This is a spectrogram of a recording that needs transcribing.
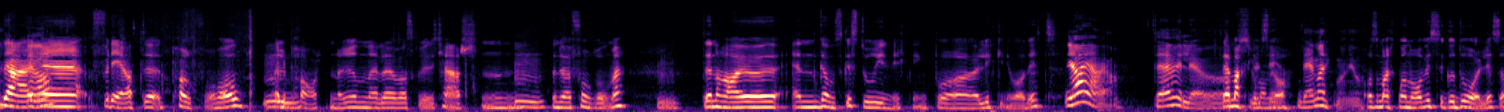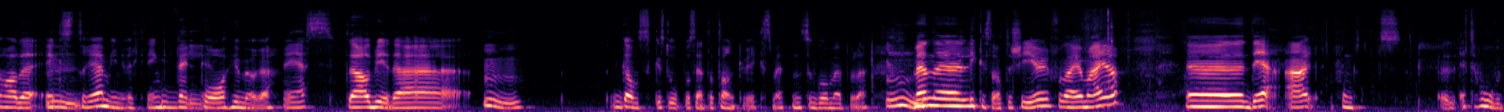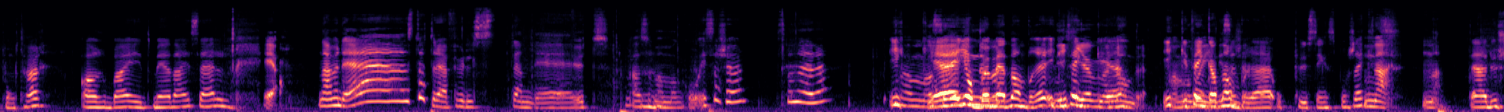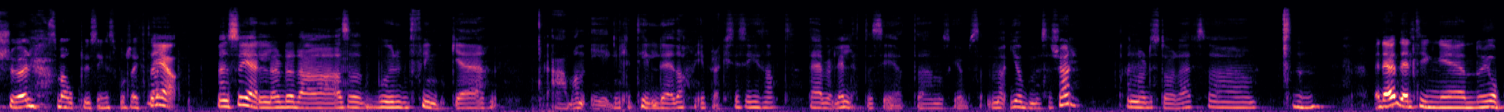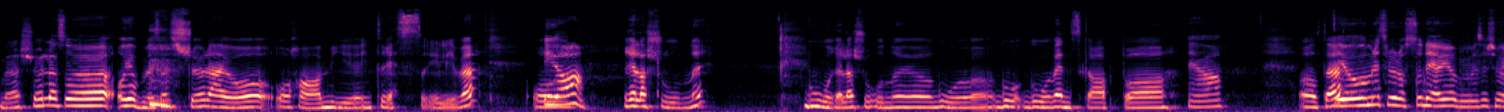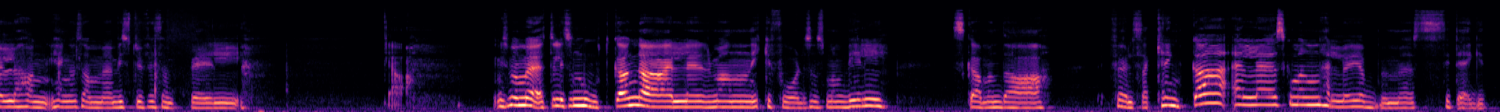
det er Ja. eh, fordi at et parforhold, Mm. eller partneren, eller hva skal vi kjæresten Mm. den du er i forhold med, Mm. den har jo en ganske stor innvirkning på lykkenivået ditt. Ja, ja, ja. Det vil jeg jo Det merker man si. jo. Det merker man jo. Og så merker man òg hvis det går dårlig, så har det Mm. ekstrem innvirkning Veldig. på humøret. Yes. Da blir det Mm. ganske stor prosent av tankevirksomheten som går med på det. Mm. Men uh, lykkestrategier for deg og meg, ja. Uh, det er punkt, et hovedpunkt her. Arbeid med deg selv. Ja. Nei, men det støtter jeg fullstendig ut. Altså, man må gå i seg sjøl. Sånn er det. Ikke jobbe med den andre. Ikke, Ikke tenke, andre. Ikke tenke at den andre er oppussingsprosjekt. Nei. Nei. Det er du sjøl som er oppussingsprosjektet. Ja. Men så gjelder det da altså hvor flinke er man egentlig til det, da, i praksis, ikke sant. Det er veldig lett å si at eh, man skal jobbe, med seg sjøl, men når du står der, så Mm. Men det er jo en del ting eh, når du jobber med deg sjøl. Altså, å jobbe med seg sjøl er jo å ha mye interesser i livet. Og Ja. relasjoner. Gode relasjoner og gode, gode, gode vennskap og, ja. og alt det. Jo, men jeg tror også det å jobbe med seg sjøl henger sammen med hvis du eksempel Ja. Hvis man møter litt sånn motgang, da, eller man ikke får det sånn som man vil, skal man da føle seg krenka, eller skal man heller jobbe med sitt eget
